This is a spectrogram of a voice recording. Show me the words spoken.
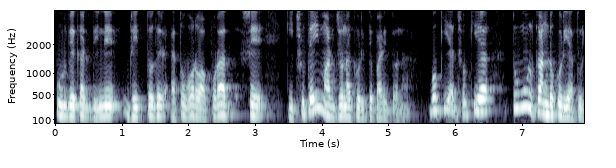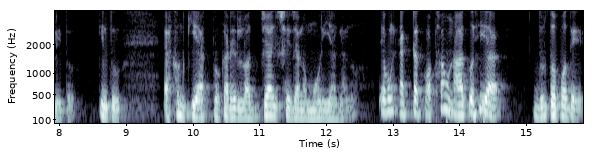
পূর্বেকার দিনে ভৃত্যদের এত বড় অপরাধ সে কিছুতেই মার্জনা করিতে পারিত না। বকিয়া ঝকিয়া তুমুল কাণ্ড করিয়া তুলিত। কিন্তু এখন কি এক প্রকারের লজ্জায় সে যেন মরিয়া গেল এবং একটা কথাও না কহিয়া দ্রুতপদে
